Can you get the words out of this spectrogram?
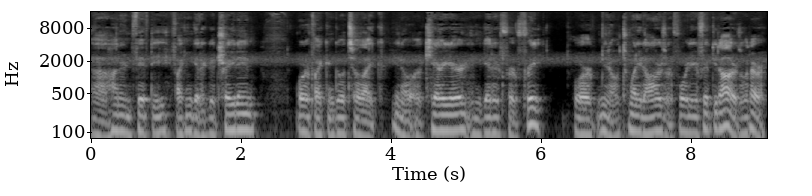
uh, 150 if I can get a good trade-in, or if I can go to like, you know, a carrier and get it for free, or, you know, $20 or 40 or $50, whatever.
